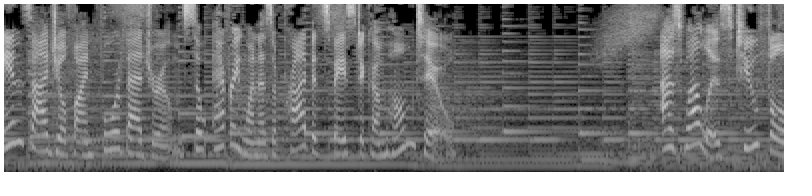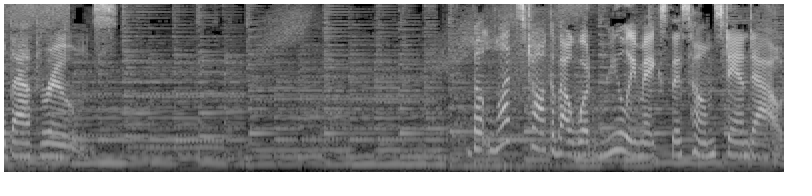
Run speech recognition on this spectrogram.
Inside, you'll find four bedrooms, so everyone has a private space to come home to, as well as two full bathrooms. But let's talk about what really makes this home stand out.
